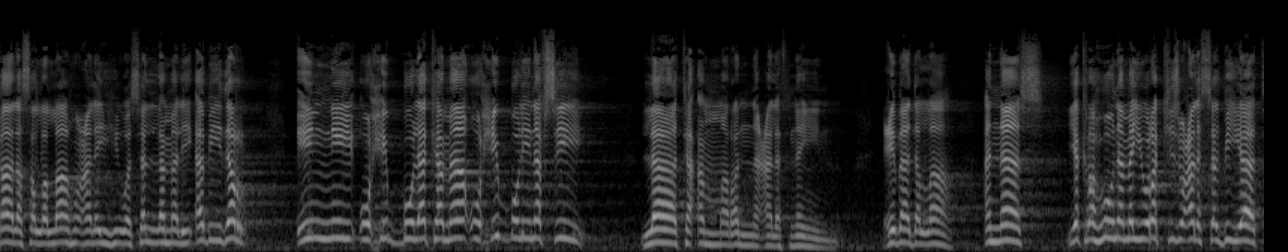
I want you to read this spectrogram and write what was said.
قال صلى الله عليه وسلم لأبي ذر إني أحب لك ما أحب لنفسي. لا تأمرن على اثنين. عباد الله الناس يكرهون من يركز على السلبيات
